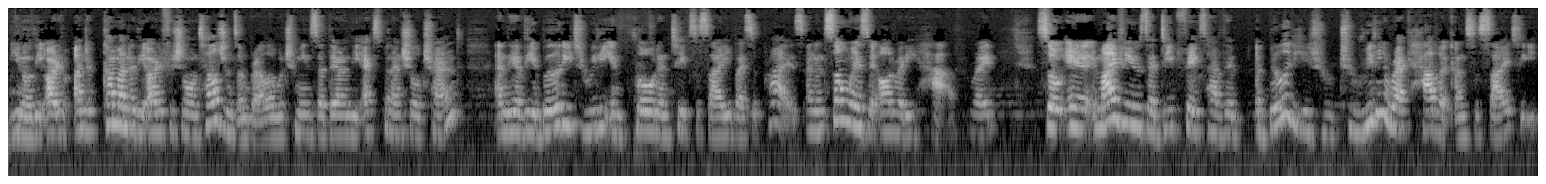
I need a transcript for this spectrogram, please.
you know the art under come under the artificial intelligence umbrella, which means that they're in the exponential trend and they have the ability to really implode and take society by surprise. And in some ways, they already have, right? So, in, in my view, is that deepfakes have the ability to, to really wreak havoc on society.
